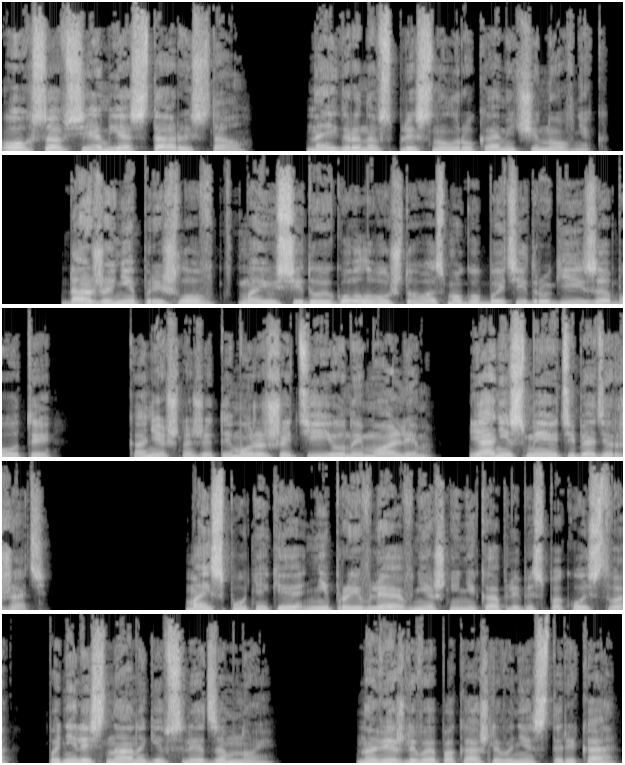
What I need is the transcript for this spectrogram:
«Ох, совсем я старый стал!» — наигранно всплеснул руками чиновник. Даже не пришло в мою седую голову, что у вас могут быть и другие заботы. Конечно же, ты можешь идти, юный Муалим. Я не смею тебя держать. Мои спутники, не проявляя внешне ни капли беспокойства, поднялись на ноги вслед за мной. Но вежливое покашливание старика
